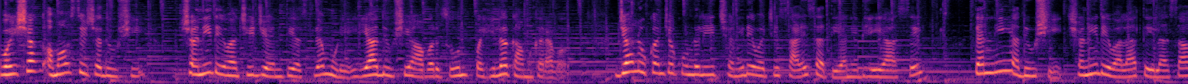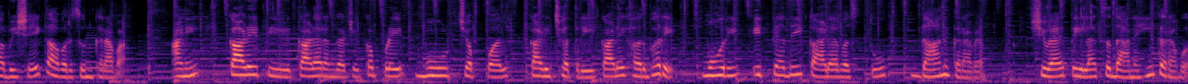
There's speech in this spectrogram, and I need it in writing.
वैशाख अमावस्येच्या दिवशी शनिदेवाची जयंती असल्यामुळे या दिवशी आवर्जून पहिलं काम करावं. ज्या लोकांच्या कुंडलीत शनिदेवाची साडेसाती आणि ध्येय असेल त्यांनी या दिवशी शनिदेवाला तेलाचा अभिषेक आवर्जून करावा. आणि काळे तीळ काळ्या रंगाचे कपडे बूट चप्पल काळी छत्री काळे हरभरे मोहरी इत्यादी काळ्या वस्तू दान कराव्या शिवाय तेलाचं दानही करावं.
